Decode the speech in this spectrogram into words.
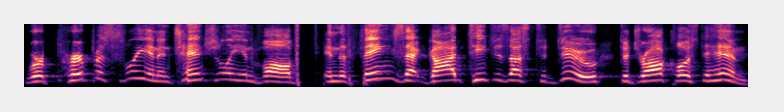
were purposefully and intentionally involved in the things that God teaches us to do to draw close to Him.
